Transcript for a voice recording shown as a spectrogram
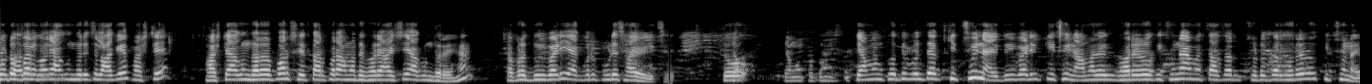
ছোট ঘরে আগুন ধরেছিল আগে ফার্স্টে ফার্স্টে আগুন ধরার পর সে তারপরে আমাদের ঘরে আসে আগুন ধরে হ্যাঁ? তারপরে দুই বাড়ি একবারে পুড়ে ছাই হয়ে গেছে। তো কেমন ক্ষতি কেমন ক্ষতি বলতে কিছুই নাই দুই বাড়ির কিছুই না আমাদের ঘরেরও কিছু নাই আমার চাচার ছোট ভাইয়ের ঘরেরও কিছু নাই।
